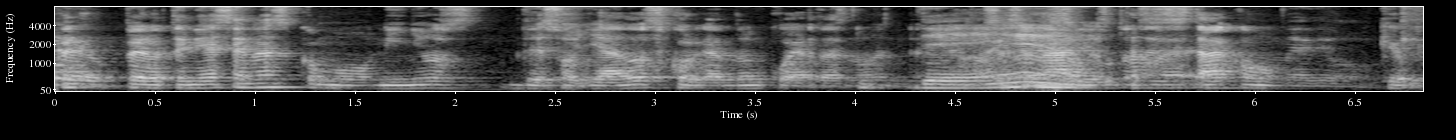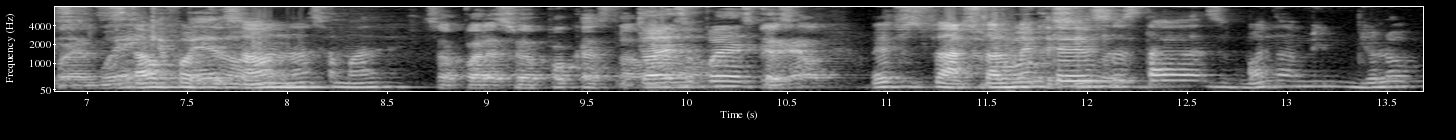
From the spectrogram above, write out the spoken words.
pero, pero tenía escenas como niños desollados colgando en cuerdas ¿no? en, en los escenarios. Entonces estaba como medio Dices, fuerte. "Güey, Estaba qué pedo", fuertezón, ¿no? Esa madre. O sea, para su época estaba. todo eso puedes descargar? pues, actualmente que sí, eso güey. está. Bueno, a mí yo lo.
